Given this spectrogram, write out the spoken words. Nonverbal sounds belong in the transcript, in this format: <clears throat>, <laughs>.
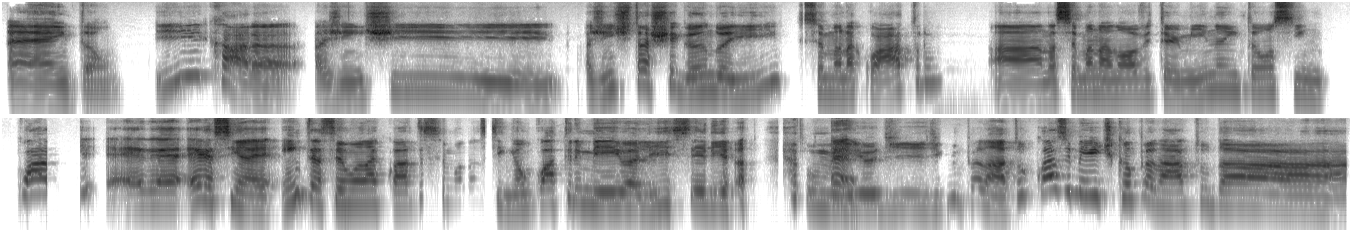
É, então. E, cara, a gente. A gente tá chegando aí, semana 4. A, na semana 9 termina, então, assim. Quatro, é, é, é assim, é, entre a semana 4 e a semana 5. É um 4,5 ali, <laughs> seria o meio de, de campeonato. Quase meio de campeonato da.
